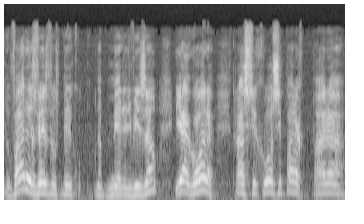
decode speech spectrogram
várias vezes na primeira divisão e agora classificou-se para, para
